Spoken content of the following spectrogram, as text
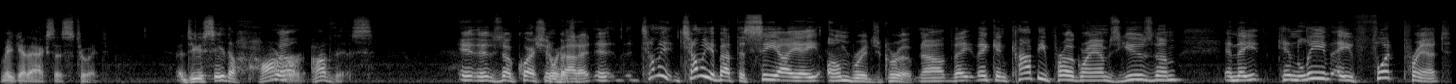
may get access to it. Do you see the horror well, of this? There's no question about it. Uh, tell me, tell me about the CIA Umbrage Group. Now, they, they can copy programs, use them, and they can leave a footprint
